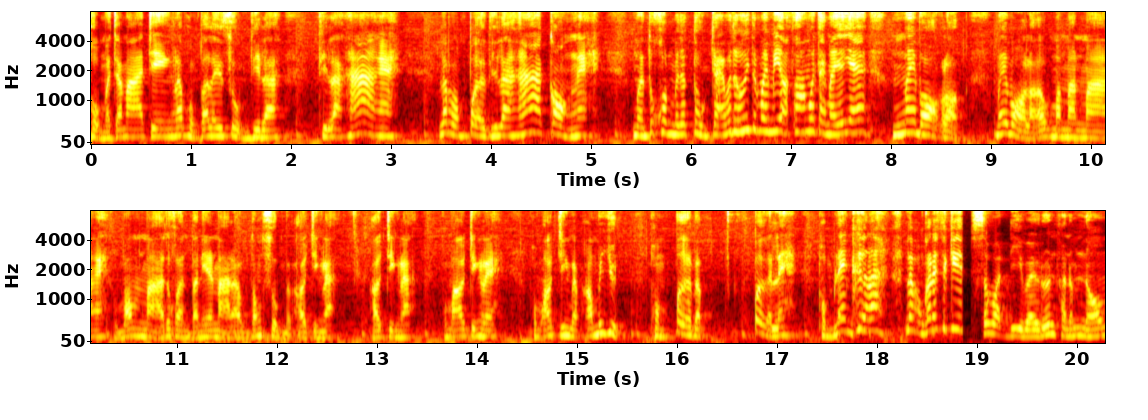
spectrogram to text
ผมมันจะมาจริงแล้วผมก็เลยสุ่มทีละทีละห้าไงแล้วผมเปิดทีละห้ากล่องไงเหมือนทุกคนมันจะตกใจว่าเฮ้ยทำไมมีอัลฟามาจากไหนเยอะแยะไม่บอกหรอก ไม่บอกหรอกมันมันมาไงผมว่ามันมาทุกคนตอนนี้มันมาแล้วผมต้องสุ่มแบบเอาจริงละเอาจริงละผมเอาจริงเลย ผมเอาจริงแบบเอาไม่หยุด ผมเปิดแบบ เปิดเลย ผมเร่งเครื่องละแล้วผมก็ได้สกิน สวัสดีวัยรุ่นฟันน้ำนม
